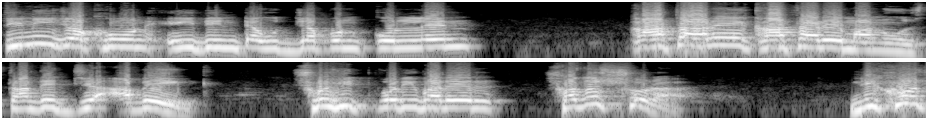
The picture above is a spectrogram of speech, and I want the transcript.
তিনি যখন এই দিনটা উদযাপন করলেন কাতারে কাতারে মানুষ, তাদের যে আবেগ, শহীদ পরিবারের সদস্যরা, নিখোঁজ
